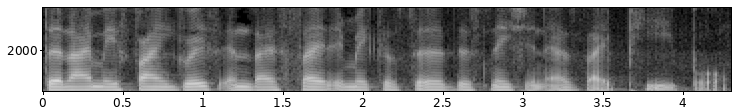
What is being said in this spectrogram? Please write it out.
that I may find grace in thy sight, and may consider this nation as thy people.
